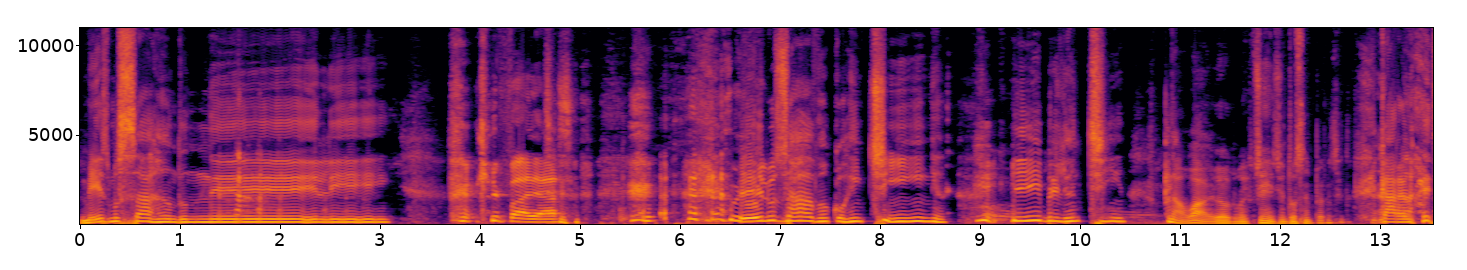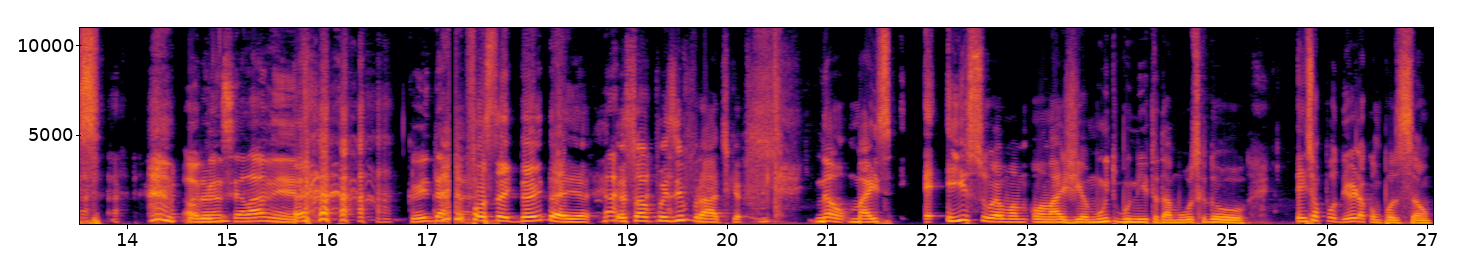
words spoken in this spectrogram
mesmo sarrando nele. que palhaço. Ele usava correntinha e brilhantina. Não, ah, eu, gente, eu tô sempre preconceito. Cara, mas. O cancelamento. Cuidado. Você que deu ideia. Eu só pus em prática. Não, mas é- isso é uma, uma magia muito bonita da música, do. Esse é o poder da composição.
